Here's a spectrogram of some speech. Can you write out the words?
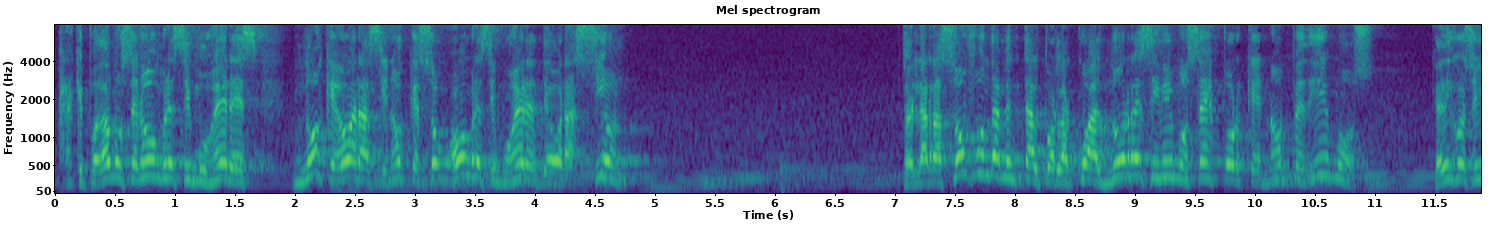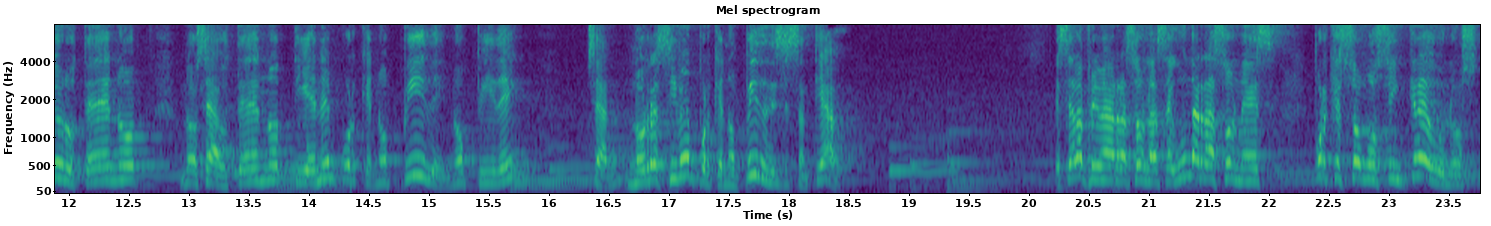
Para que podamos ser hombres y mujeres, no que oran, sino que son hombres y mujeres de oración. Entonces la razón fundamental por la cual no recibimos es porque no pedimos. ¿Qué dijo el Señor? Ustedes no, o sea, ustedes no tienen porque no piden, no piden, o sea, no reciben porque no piden, dice Santiago. Esa es la primera razón. La segunda razón es porque somos incrédulos.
